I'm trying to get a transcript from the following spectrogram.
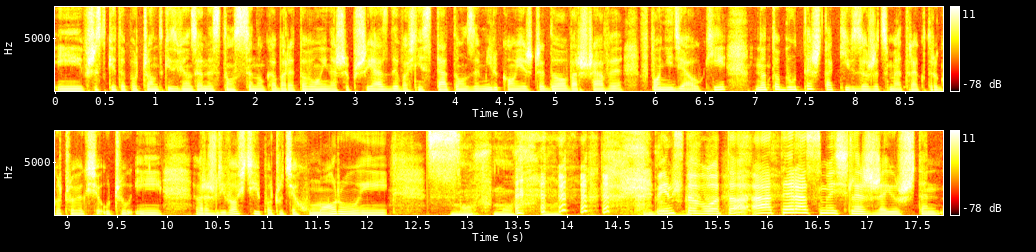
i wszystkie te początki związane z tą sceną kabaretową i nasze przyjazdy właśnie z tatą, z Emilką jeszcze do Warszawy w poniedziałki, no to był też taki wzorzec metra, którego człowiek się uczył i wrażliwości, i poczucia humoru i... Mów, mów, mów. Więc to było to, a teraz myślę, że już ten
